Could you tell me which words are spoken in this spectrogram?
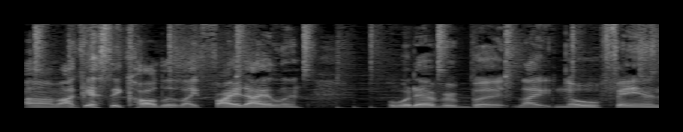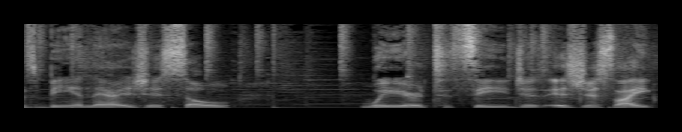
Um, I guess they call it like Fight Island or whatever, but like no fans being there is just so weird to see. Just, it's just like,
